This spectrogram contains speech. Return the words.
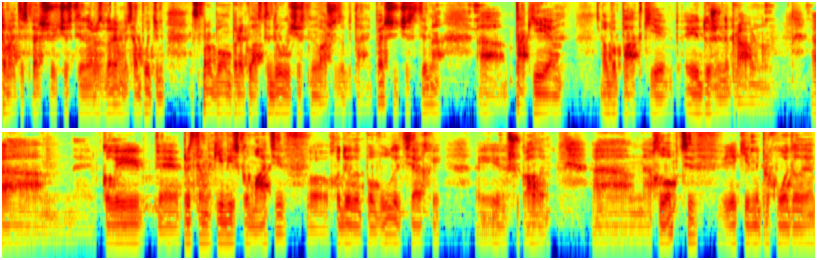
Давайте з першою частиною розберемося, а потім спробуємо перекласти другу частину вашого запитання. Перша частина так є випадки і дуже неправильно. Коли е, представники військоматів е, ходили по вулицях і, шукали е, хлопців, які не приходили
